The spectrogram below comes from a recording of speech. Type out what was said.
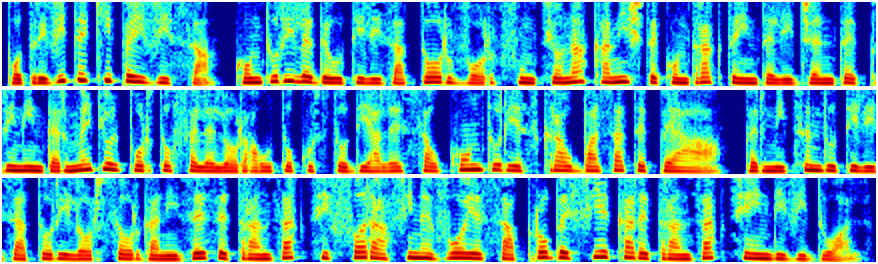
Potrivit echipei Visa, conturile de utilizator vor funcționa ca niște contracte inteligente prin intermediul portofelelor autocustodiale sau conturi escrau bazate pe AA, permițând utilizatorilor să organizeze tranzacții fără a fi nevoie să aprobe fiecare tranzacție individual.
